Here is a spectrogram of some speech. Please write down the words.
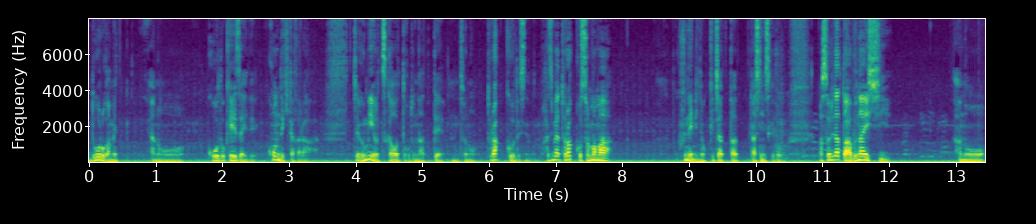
道路がめあの高度経済で混んできたからじゃあ海を使おうってことになって、そのトラックをですね初めはトラックをそのまま船に乗っけちゃったらしいんですけど、まあ、それだと危ないしあの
